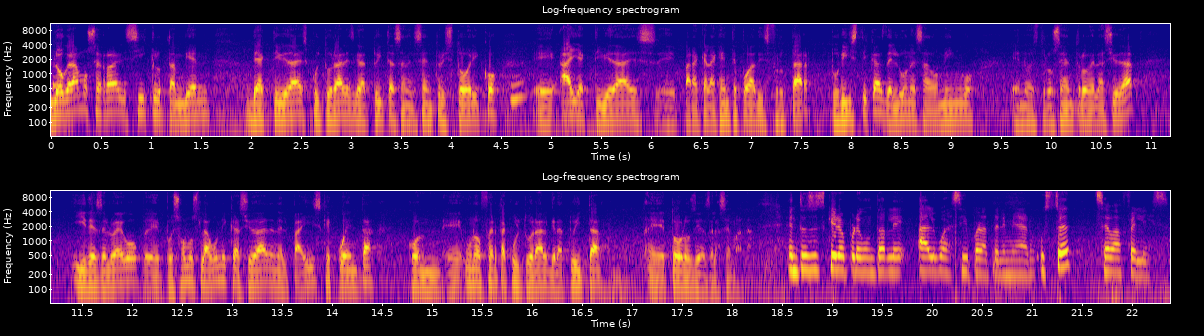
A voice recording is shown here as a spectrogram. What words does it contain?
Logramos cerrar el ciclo también de actividades culturales gratuitas en el centro histórico. Eh, hay actividades eh, para que la gente pueda disfrutar, turísticas, de lunes a domingo en nuestro centro de la ciudad. Y desde luego, eh, pues somos la única ciudad en el país que cuenta con una oferta cultural gratuita todos los días de la semana. Entonces quiero preguntarle algo así para terminar. ¿Usted se va feliz?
